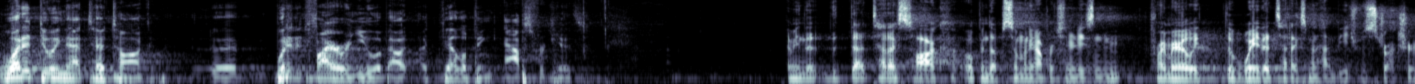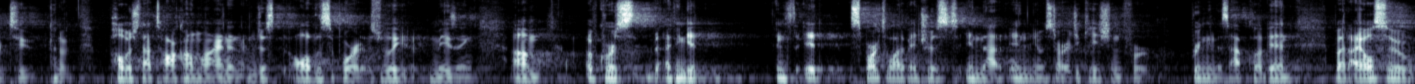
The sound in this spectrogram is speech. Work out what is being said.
what did doing that TED Talk, uh, what did it fire in you about developing apps for kids? I mean, the, the, that TEDx talk opened up so many opportunities, and primarily the way that TEDx Manhattan Beach was structured to kind of publish that talk online and, and just all of the support. It was really amazing. Um, of course, I think it it sparked a lot of interest in that in you know Star Education for bringing this app club in, but I also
